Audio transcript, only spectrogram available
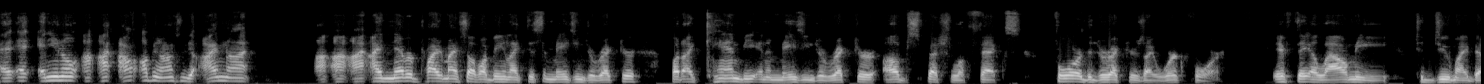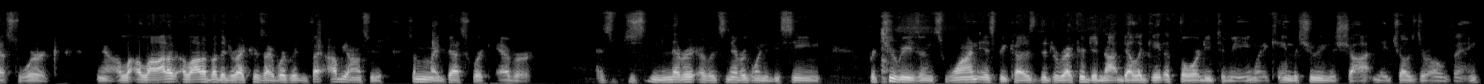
I, I- and you know, I, I, I'll I'll be honest with you. I'm not. I, I, I never prided myself on being like this amazing director, but I can be an amazing director of special effects for the directors I work for, if they allow me to do my best work. You know, a, a lot of a lot of other directors I work with. In fact, I'll be honest with you, some of my best work ever has just never. It's never going to be seen for two reasons. One is because the director did not delegate authority to me when it came to shooting the shot, and they chose their own thing.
